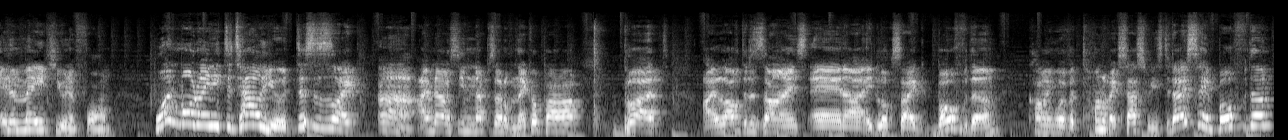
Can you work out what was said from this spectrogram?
in a maid uniform. What more do I need to tell you? This is like, uh, I've never seen an episode of Nekopara, but I love the designs and uh, it looks like both of them coming with a ton of accessories. Did I say both of them?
